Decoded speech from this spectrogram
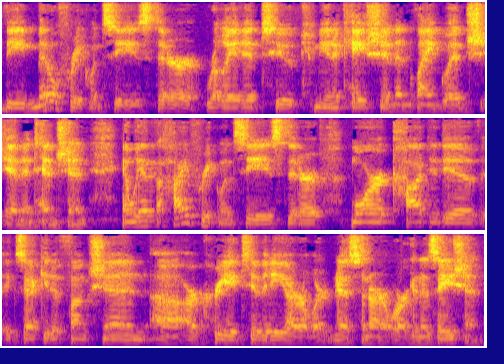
the middle frequencies that are related to communication and language and attention. And we have the high frequencies that are more cognitive, executive function, uh, our creativity, our alertness, and our organization.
